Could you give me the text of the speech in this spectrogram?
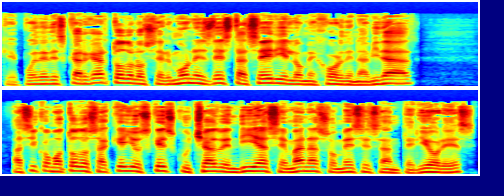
que puede descargar todos los sermones de esta serie Lo mejor de Navidad, así como todos aquellos que he escuchado en días, semanas o meses anteriores,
